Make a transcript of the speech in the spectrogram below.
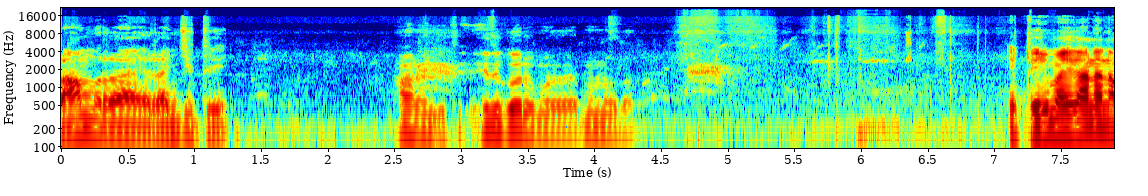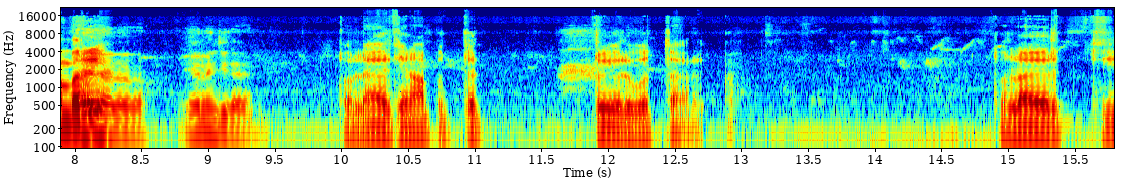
ராம் ரஞ்சித்து. ஆரஞ்சித்து இதுக்கு ஒரு முந்நூறுரூவா தெரியுமா? இதான நம்பரு? கதை தொள்ளாயிரத்தி நாற்பத்தெட்டு எழுபத்தாறு. தொள்ளாயிரத்தி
